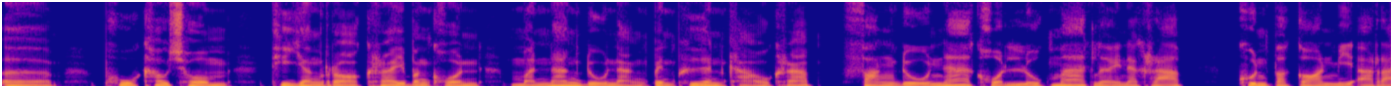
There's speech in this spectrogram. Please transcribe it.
เอ่อ ผู้เข้าชมที่ยังรอใครบางคนมานั่งดูหนังเป็นเพื่อนเขาครับ ฟังดูน่าขนลุกมากเลยนะครับ คุณปกรณ์มีอะไร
